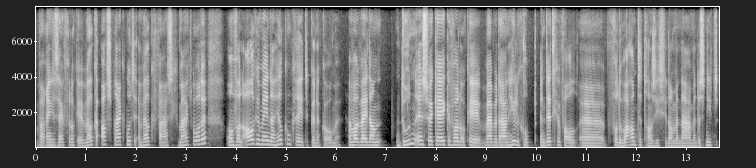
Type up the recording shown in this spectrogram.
waarin je zegt van oké, welke afspraken moeten in welke fase gemaakt worden, om van algemeen naar heel concreet te kunnen komen. En wat wij dan doen is we kijken van oké, we hebben daar een hele groep, in dit geval uh, voor de warmtetransitie dan met name, dus niet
